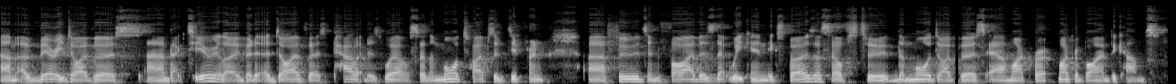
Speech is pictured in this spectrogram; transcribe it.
um, a very diverse uh, bacterial load, but a diverse palate as well. So the more types of different uh, foods and fibers that we can expose ourselves to, the more diverse our micro, microbiome becomes.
